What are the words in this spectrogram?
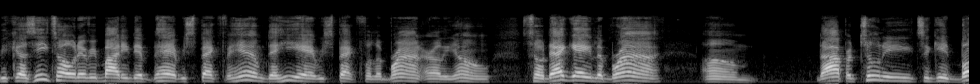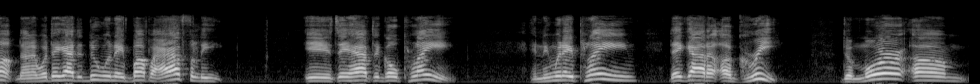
because he told everybody that had respect for him that he had respect for LeBron early on. So that gave LeBron um, the opportunity to get bumped. Now, what they got to do when they bump an athlete is they have to go playing. And then when they playing, they gotta agree. The more um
